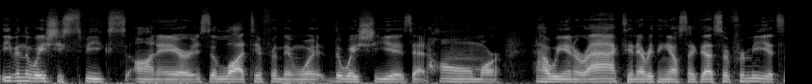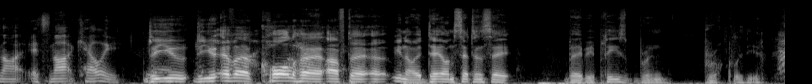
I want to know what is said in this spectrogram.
even the way she speaks on air is a lot different than what the way she is at home or how we interact and everything else like that. So for me, it's not it's not Kelly. Do you do you ever call her after uh, you know a day on set and say, "Baby, please bring Brooke with you"?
